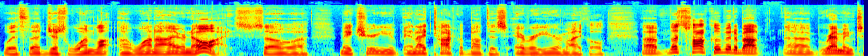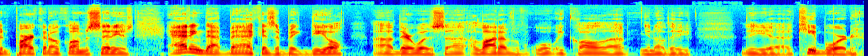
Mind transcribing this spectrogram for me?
with uh, just one lo- uh, one eye or no eyes. So make sure you. And I talk about this every year, Michael. let's talk a little bit about Remington Park in Oklahoma City. Is adding that back is a big deal. there was a lot of what we call, you know, the the keyboard.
